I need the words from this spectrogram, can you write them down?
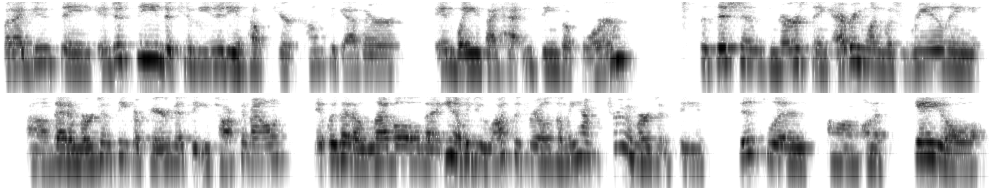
but I do think and just seeing the community of healthcare come together in ways I hadn't seen before. Physicians, nursing, everyone was really um, that emergency preparedness that you talked about. It was at a level that you know we do lots of drills and we have true emergencies. This was um, on a scale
